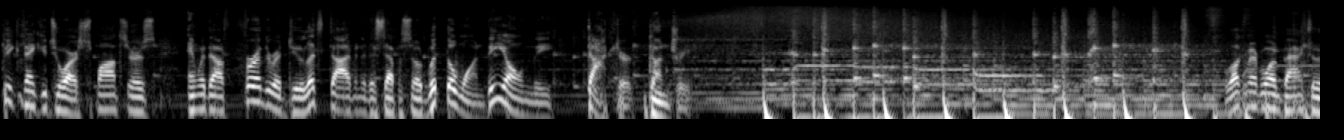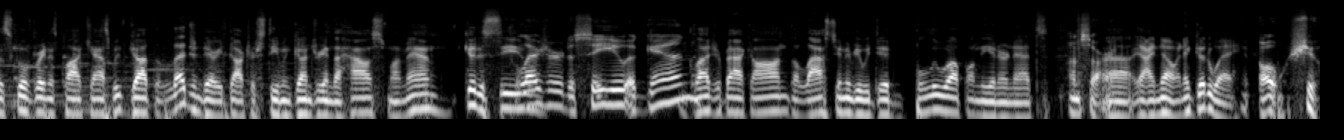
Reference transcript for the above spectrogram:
Big thank you to our sponsors. And without further ado, let's dive into this episode with the one, the only, Dr. Gundry. Welcome, everyone, back to the School of Greatness podcast. We've got the legendary Dr. Steven Gundry in the house. My man, Good to see you. Pleasure to see you again. Glad you're back on. The last interview we did blew up on the internet. I'm sorry. Uh, yeah, I know, in a good way. oh, shoot.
